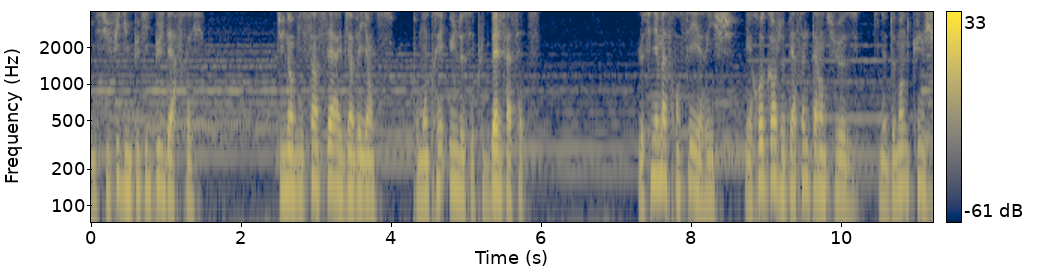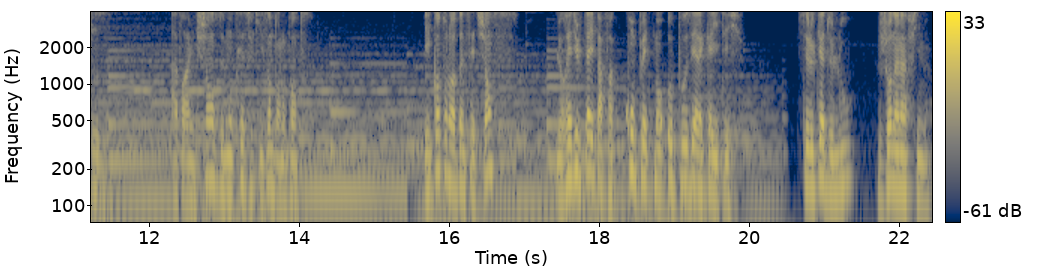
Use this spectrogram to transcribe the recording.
il suffit d'une petite bulle d'air frais, d'une envie sincère et bienveillante pour montrer une de ses plus belles facettes. Le cinéma français est riche et regorge de personnes talentueuses qui ne demandent qu'une chose, avoir une chance de montrer ce qu'ils ont dans le ventre. Et quand on leur donne cette chance, le résultat est parfois complètement opposé à la qualité. C'est le cas de Lou, Journal infime.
